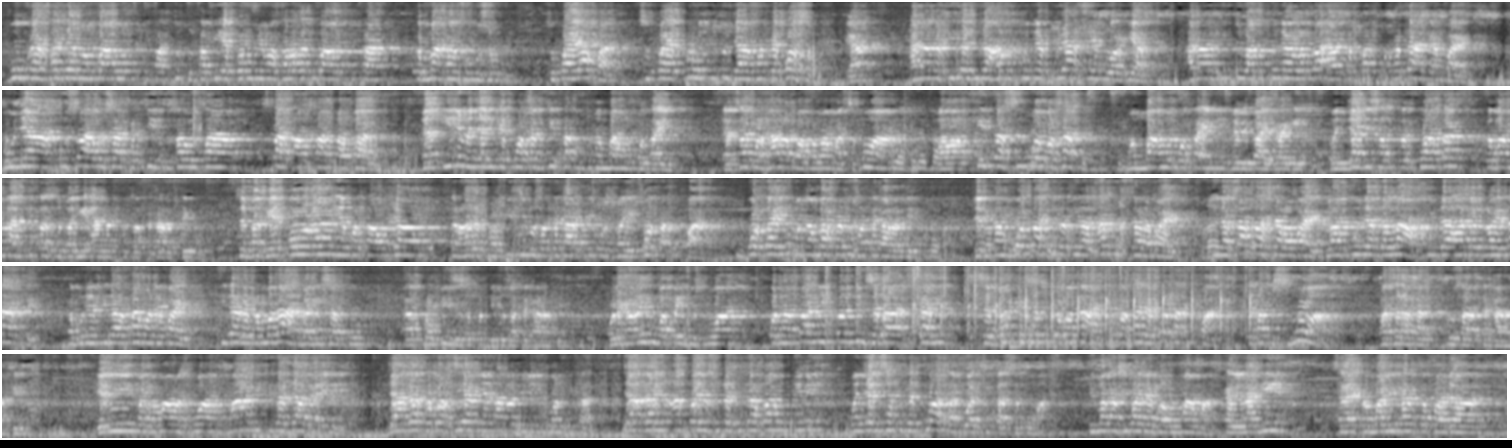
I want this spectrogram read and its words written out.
Bukan saja membangun infrastruktur, tapi ekonomi masyarakat juga harus kita kembangkan sungguh-sungguh. Supaya apa? Supaya perut itu jangan sampai kosong, ya. Anak-anak kita juga harus punya kreasi yang luar biasa. Anak-anak kita juga harus punya lembaga tempat pekerjaan yang baik, punya usaha-usaha kecil, usaha-usaha startup startup baru. Dan ini menjadi kekuatan kita untuk membangun kota ini. Dan saya berharap Bapak Mama semua bahwa kita semua bersatu membangun kota ini lebih baik lagi, menjadi satu kekuatan kebanggaan kita sebagai anak Nusa Tenggara Timur, sebagai orang yang bertanggung jawab terhadap provinsi Nusa Tenggara Timur sebagai kota Kupang. Kota ini menggambarkan Nusa Tenggara Timur. Jadi kalau kota kita tidak atur secara baik, tidak tata secara baik, lampunya gelap, tidak ada drainase, kemudian tidak ada taman yang baik, tidak ada kebanggaan bagi satu uh, provinsi seperti Nusa Tenggara Timur. Oleh karena itu Bapak Ibu semua, penataan ini penting sekali sebagai satu kebanggaan bukan saja kota Kupang, tetapi semua masyarakat Nusa Tenggara Timur. Jadi Bapak Mama semua, mari kita jaga ini. Jaga kebersihan yang ada di lingkungan kita. Jaga yang apa yang sudah kita bangun ini menjadi satu kekuatan buat kita semua. Terima kasih banyak Bapak Mama. Sekali lagi saya kembalikan kepada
